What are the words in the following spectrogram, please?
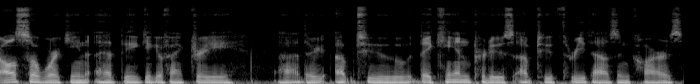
also working at the Gigafactory. Uh, they're up to, they can produce up to 3,000 cars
